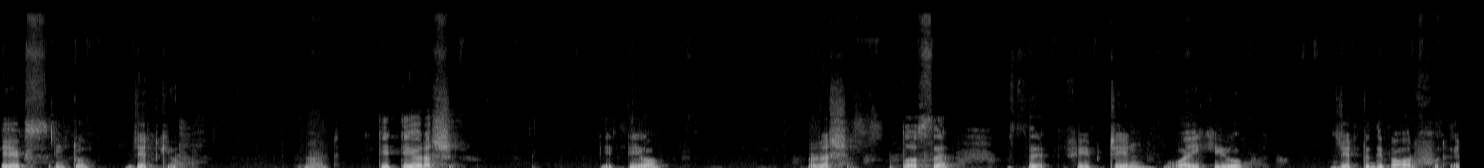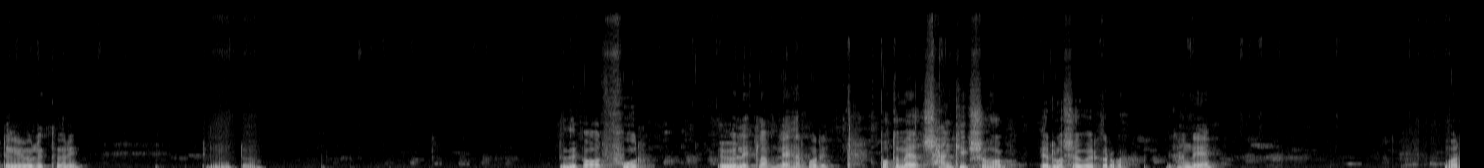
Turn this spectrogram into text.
X into Z cube তৃতীয় রাশি তৃতীয় রাশি তো আছে আছে fifteen Y cube Z to the power four এটাকে লিখতে পারি। টু দি পাওয়ার ফোর এভাবে লিখলাম। লেখার পরে প্রথমে সাংখ্যিক সহগ এর লসাগু বের করবা। এখানে আবার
